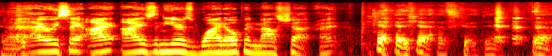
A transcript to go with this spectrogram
You know, I always say eye, eyes and ears wide open, mouth shut, right? Yeah, yeah, that's good. Yeah, yeah.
